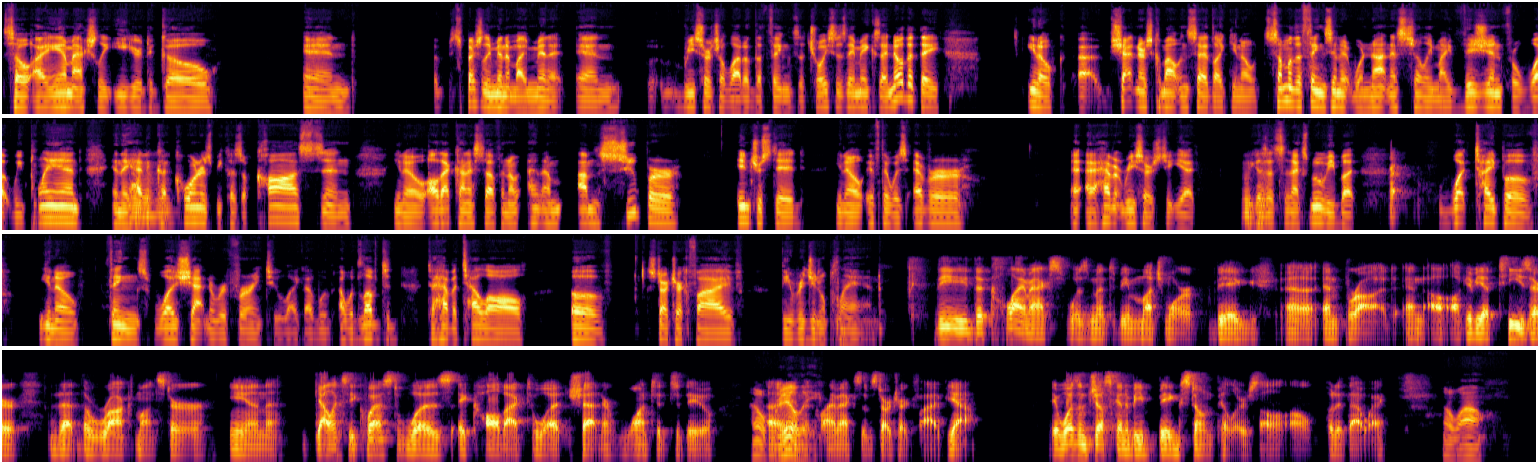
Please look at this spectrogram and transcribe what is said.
So I am actually eager to go and, especially minute by minute, and research a lot of the things, the choices they make. Because I know that they, you know, uh, Shatner's come out and said, like, you know, some of the things in it were not necessarily my vision for what we planned, and they had Mhm. to cut corners because of costs and, you know, all that kind of stuff. And I'm, and I'm, I'm super interested you know, if there was ever, I I haven't researched it yet because Mhm. it's the next movie, but Right. what type of, you know, things was Shatner referring to? Like, I would, I would love to, to have a tell all of Star Trek Five, the original plan. the the climax was meant to be much more big uh, and broad, and I'll, I'll give you a teaser that the rock monster in Galaxy Quest was a callback to what Shatner wanted to do. Oh, uh, really? the climax of Star Trek Five. Yeah, it wasn't just going to be big stone pillars. I'll I'll put it that way. Oh, wow.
